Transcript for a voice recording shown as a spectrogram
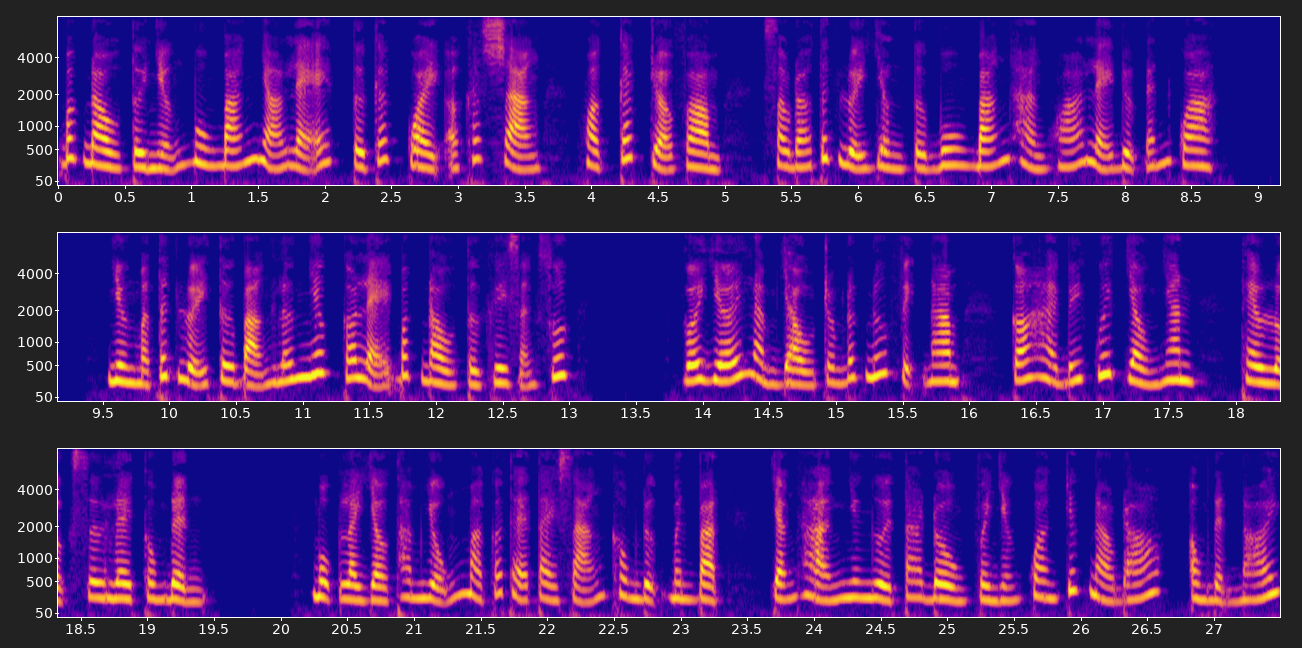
Bắt đầu từ những buôn bán nhỏ lẻ từ các quầy ở khách sạn hoặc các chợ vòm, sau đó tích lũy dần từ buôn bán hàng hóa lẻ được đánh qua. Nhưng mà tích lũy tư bản lớn nhất có lẽ bắt đầu từ khi sản xuất. Với giới làm giàu trong đất nước Việt Nam, có hai bí quyết giàu nhanh, theo luật sư Lê Công Định. Một là giàu tham nhũng mà có thể tài sản không được minh bạch, chẳng hạn như người ta đồn về những quan chức nào đó, ông Định nói.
